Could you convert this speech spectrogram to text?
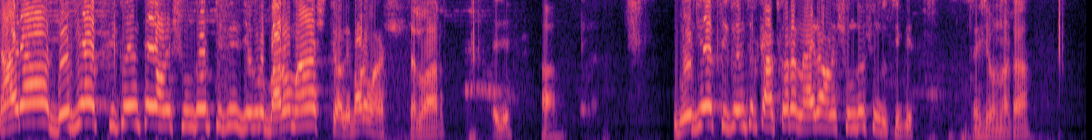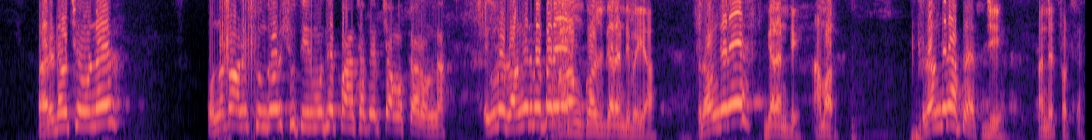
নাইরা গর্জিয়াস সিকোয়েন্সের অনেক সুন্দর পিস যেগুলো বারো মাস চলে বারো মাস। সালোয়ার। এই যে। হ্যাঁ। গর্জিয়াস সিকোয়েন্সের কাজ করা নাইরা অনেক সুন্দর সুন্দর থ্রি পিস এই যে ওনাটা আর এটা হচ্ছে ওনা ওনাটা অনেক সুন্দর সুতির মধ্যে পাঁচ হাতের চমৎকার ওনা এগুলো রঙের ব্যাপারে রং কস গ্যারান্টি ভাইয়া। রঙের? গ্যারান্টি আমার। রঙের আপনার? জি হান্ড্রেড পার্সেন্ট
